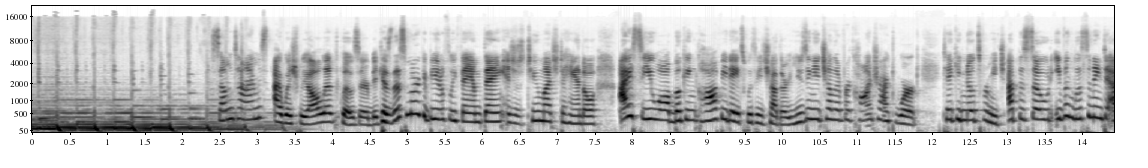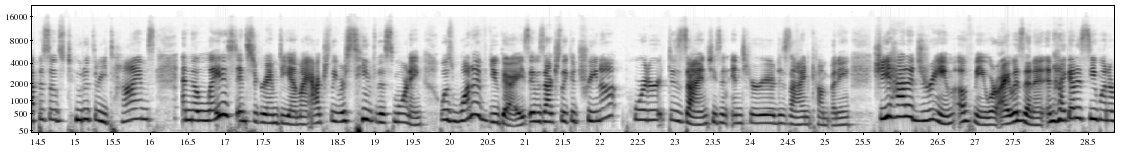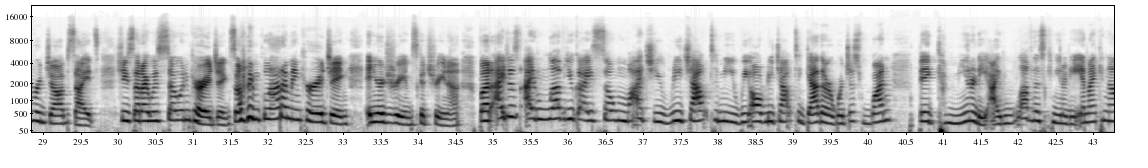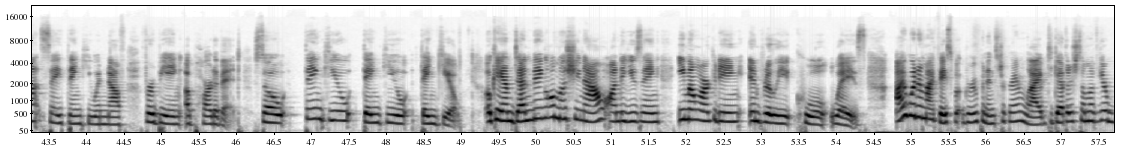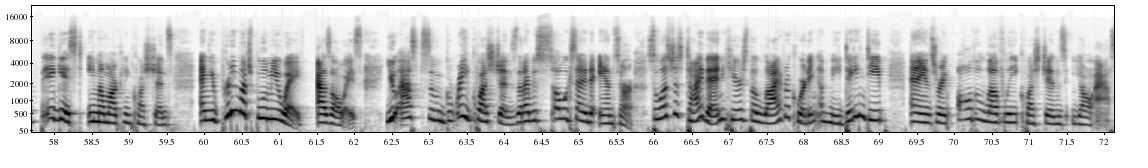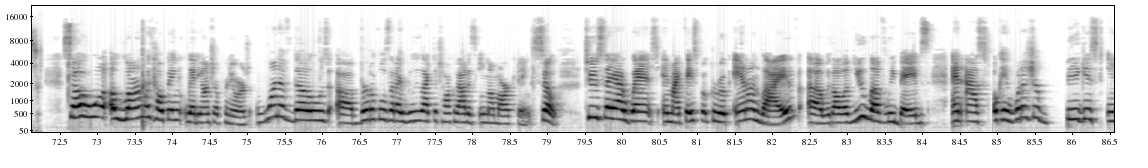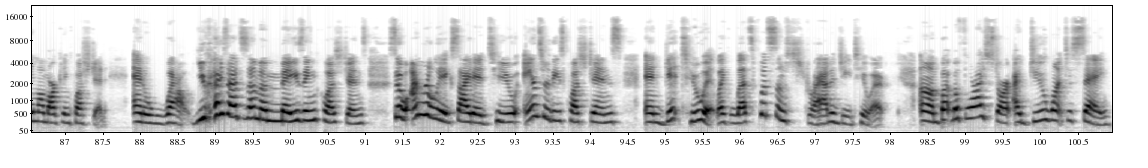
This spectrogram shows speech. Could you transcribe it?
Sometimes I wish we all lived closer because this Market Beautifully fam thing is just too much to handle. I see you all booking coffee dates with each other, using each other for contract work, taking notes from each episode, even listening to episodes two to three times. And the latest Instagram DM I actually received this morning was one of you guys. It was actually Katrina Porter Design. She's an interior design company. She had a dream of me where I was in it, and I got to see one of her job sites. She said I was so encouraging. So I'm glad I'm encouraging in your dreams, Katrina. But I just, I love you guys so much. You reach out to me, we all reach out together. We're just one big community. I love this community, and I cannot say thank you enough for being a part of it. So thank you, thank you, thank you. Okay, I'm done being all mushy now, on to using email marketing in really cool ways. I went in my Facebook group and Instagram Live to gather some of your biggest email marketing questions, and you pretty much blew me away, as always. You asked some great questions that I was so excited to answer. So let's just dive in. Here's the live recording of me digging deep and answering all the lovely questions y'all asked. So, along with helping lady entrepreneurs, one of those uh, verticals that I really like to talk about is email marketing. So, Tuesday I went in my Facebook group and on live uh, with all of you lovely babes and asked, okay, what is your biggest email marketing question? And wow, you guys had some amazing questions. So I'm really excited to answer these questions and get to it. Like, let's put some strategy to it. Um, but before I start, I do want to say,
